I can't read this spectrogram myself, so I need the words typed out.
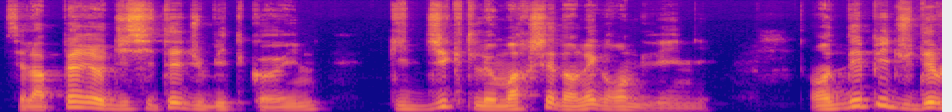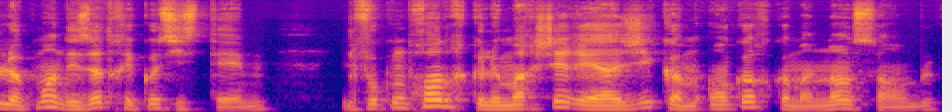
c'est la périodicité du Bitcoin qui dicte le marché dans les grandes lignes. En dépit du développement des autres écosystèmes, il faut comprendre que le marché réagit encore comme un ensemble,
